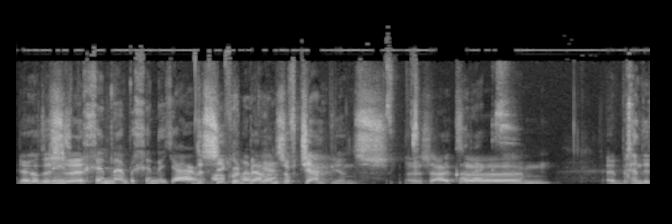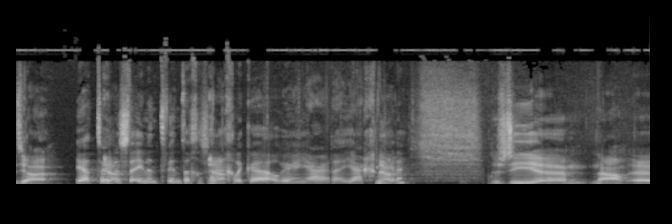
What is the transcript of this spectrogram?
Ja, dat is, die is begin, begin dit jaar. The Secret Balance jaar. of Champions. Dat is uit het begin dit jaar. Ja, 2021, dus Ja. eigenlijk alweer een jaar, jaar geleden. Dus die, ehm, nou, eh,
